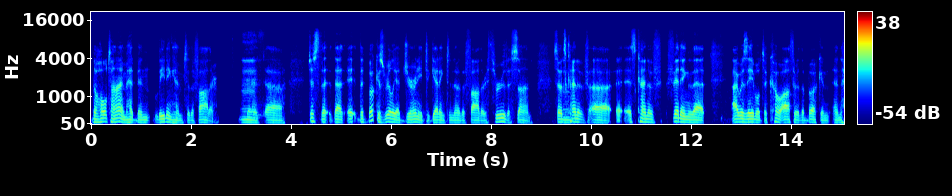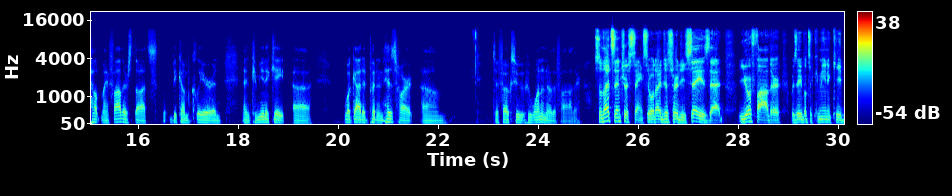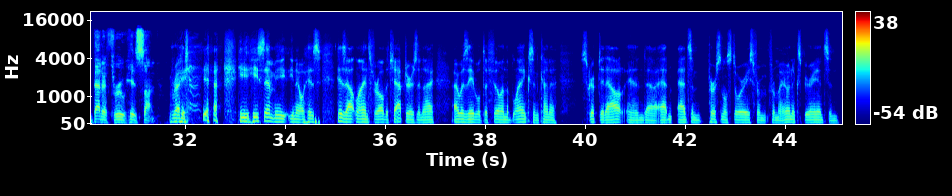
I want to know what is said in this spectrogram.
the whole time had been leading him to the Father. Mm, And uh, just that, that it, the book is really a journey to getting to know the Father through the Son. So it's Mm. kind of uh, it's kind of fitting that I was able to co-author the book and, and help my father's thoughts become clear and and communicate uh, what God had put in his heart um, to folks who who want to know the Father. So that's interesting. So what I just heard you say is that your father was able to communicate better through his son. Right. yeah. He he sent me, you know, his his outlines for all the chapters, and I I was able to fill in the blanks and kind of script it out and uh, add add some personal stories from from my own experience and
